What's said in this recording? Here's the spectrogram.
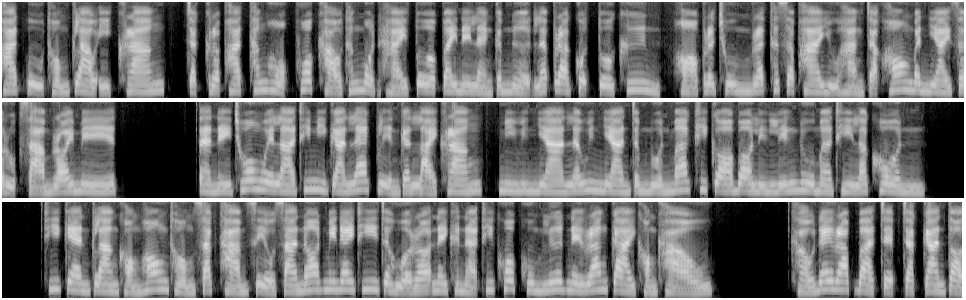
พรรดิอู่ถงกล่าวอีกครั้ง จักรพรรดิทั้งหกพวกเขาทั้งหมดหายตัวไปในแหล่งกำเนิดและปรากฏตัวขึ้น หอประชุมรัฐสภาอยู่ห่างจากห้องบรรยายสรุป 300 เมตร แต่ในช่วงเวลาที่มีการแลกเปลี่ยนกันหลายครั้ง มีวิญญาณและวิญญาณจำนวนมากที่กอบอลินเลี้ยงดูมาทีละคนที่แกนกลางของห้องโถงซักถามเสี่ยวซานอดไม่ได้ที่จะหัวเราะในขณะที่ควบคุมเลือดในร่างกายของเขา เขาได้รับบาดเจ็บจากการต่อ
